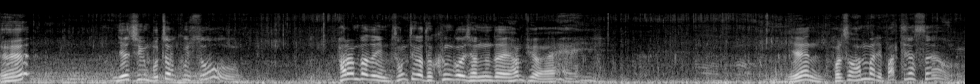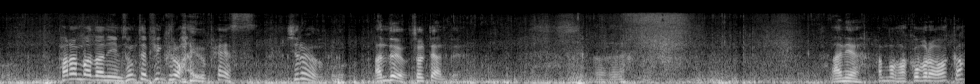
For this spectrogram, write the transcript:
에? 얘 지금 못 잡고 있어. 바람바다님 성태가 더 큰 거 잡는다에 한표. 에이. 얜 벌써 한 마리 빠뜨렸어요. 바람바다님 성태 핑크로 아유 패스. 싫어요. 안 돼요. 절대 안돼. 어. 아니야. 한번 바꿔보라고 할까?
